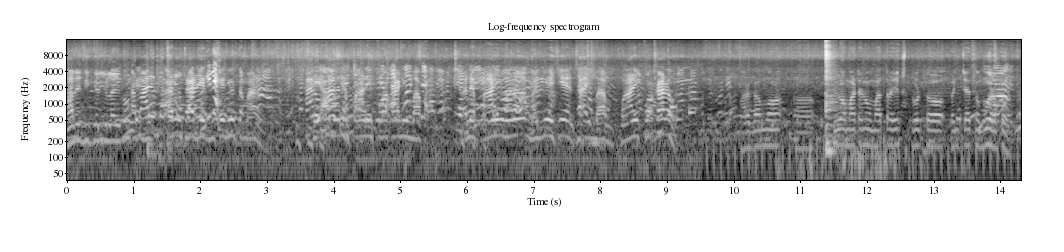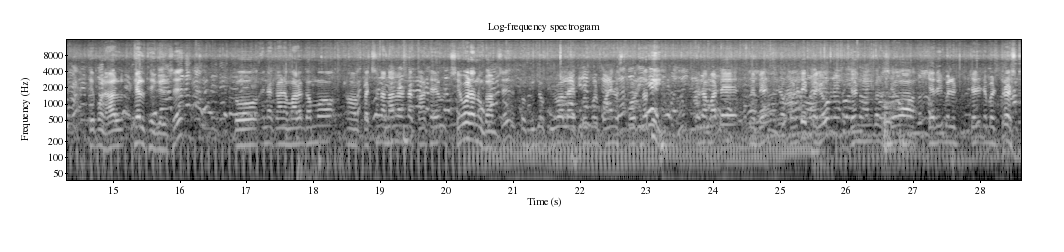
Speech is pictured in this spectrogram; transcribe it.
મારી દીકરીઓ લાવી દીકરીઓ તમારે. પાણી પહોંચાડ્યું બાપા. અને પાણી મળીએ છીએ આ પાણી પહોંચાડો મારા ગામમાં પીવા માટેનો માત્ર એક સ્ત્રોત પંચાયતનો બોર હતો. તે પણ હાલ ફેલ થઈ ગયેલ છે. તો એના કારણે મારા ગામમાં કચ્છના નાના નાના કાંઠે છેવાડાનું ગામ છે. તો બીજો પીવાલાયક કોઈ પણ પાણીનો સ્ત્રોત નથી. એના માટે મેં બેનનો કોન્ટેક કર્યો. જનમંગલ સેવા ચેરિટેબલ ચેરિટેબલ ટ્રસ્ટ.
